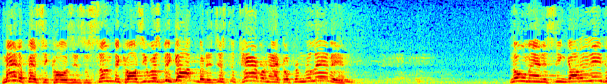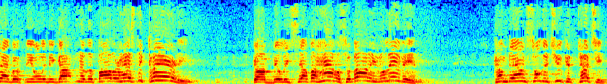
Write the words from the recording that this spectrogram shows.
Manifested because He's the Son because He was begotten, but it's just a tabernacle from to live in. No man has seen God at any time, but the only begotten of the Father has declared Him. God built Himself a house, a body to live in. Come down so that you could touch Him.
